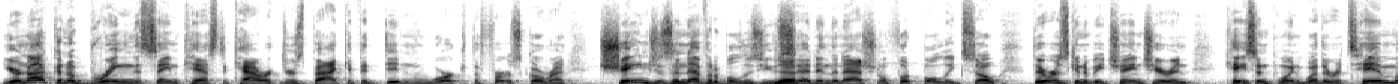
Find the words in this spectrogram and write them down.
You're not going to bring the same cast of characters back if it didn't work the first go round. Change is inevitable, as you Yeah. said, in the National Football League. So there is going to be change here. And case in point, whether it's him,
